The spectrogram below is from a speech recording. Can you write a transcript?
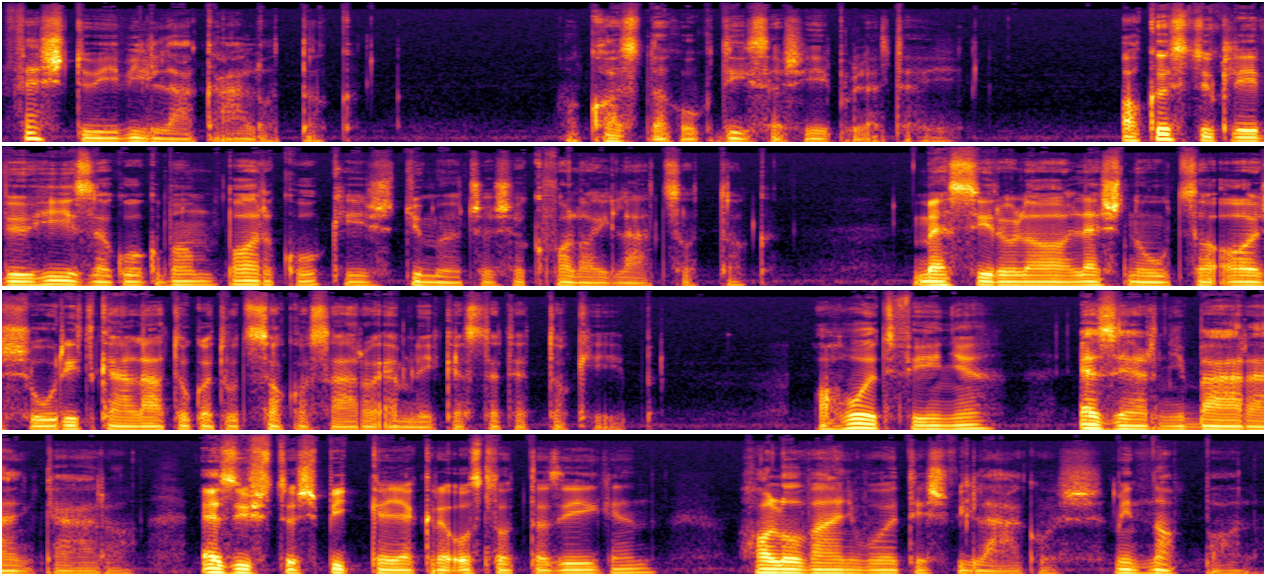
festői villák állottak. A gazdagok díszes épületei. A köztük lévő hézagokban parkok és gyümölcsösök falai látszottak. Messziről a Lesnó utca alsó, ritkán látogatott szakaszára emlékeztetett a kép. A holdfénye ezernyi báránykára, ezüstös pikkelyekre oszlott az égen, halovány volt és világos, mint nappal.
